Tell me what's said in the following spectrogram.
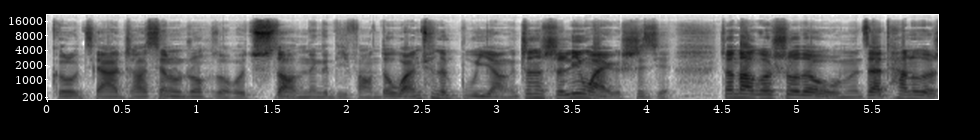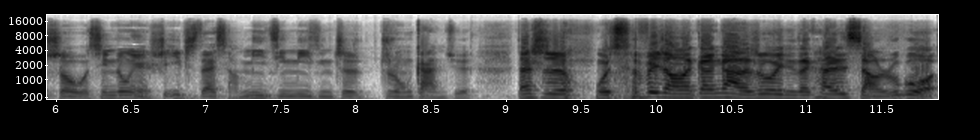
格鲁吉亚这条线路中所会去到的那个地方，都完全的不一样，真的是另外一个世界。像道哥说的，我们在探路的时候，我心中也是一直在想秘境秘境这这种感觉。但是我觉得非常的尴尬的是，我已经在开始想，如果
